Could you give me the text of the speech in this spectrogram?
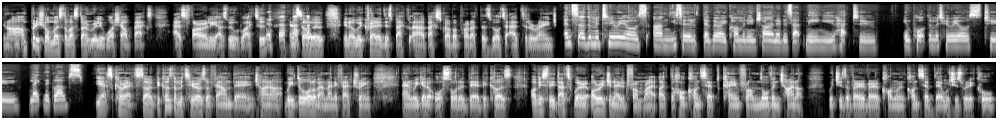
You know, I'm pretty sure most of us don't really wash our backs as thoroughly as we would like to. and so, you know, we created this back uh, back scrubber product as well to add to the range. And so the materials, um, you said they're very common in China. Does that mean you had to import the materials to make the gloves? Yes, correct. So, because the materials were found there in China, we do all of our manufacturing and we get it all sorted there because obviously that's where it originated from, right? Like the whole concept came from northern China, which is a very, very common concept there, which is really cool.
